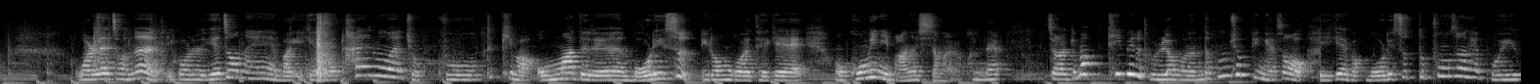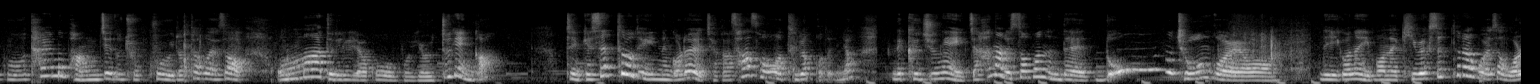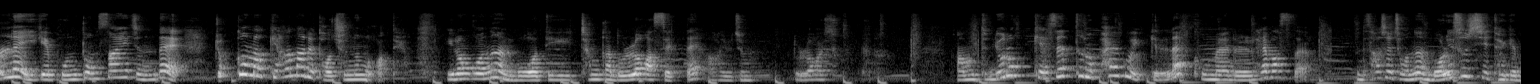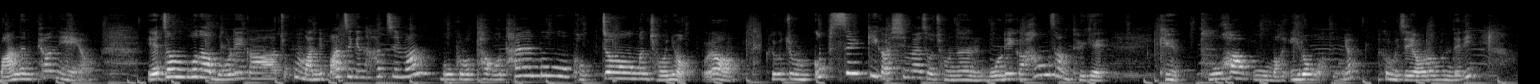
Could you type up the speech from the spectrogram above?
원래 저는 이거를 예전에 막 이게 탈모에 좋고 특히 막 엄마들은 머리숱 이런 거에 되게 어, 고민이 많으시잖아요. 근데 제가 이렇게 막 TV를 돌려보는데 홈쇼핑에서 이게 막 머리숱도 풍성해 보이고 탈모 방지에도 좋고 이렇다고 해서 엄마 드리려고 뭐 12개인가? 아무튼 이렇게 세트로 돼 있는 거를 제가 사서 드렸거든요. 근데 그중에 이제 하나를 써봤는데 너무 좋은 거예요. 근데 이거는 이번에 기획 세트라고 해서 원래 이게 본통 사이즈인데 조그맣게 하나를 더 주는 것 같아요. 이런 거는 뭐 어디 잠깐 놀러 갔을 때 아 요즘 놀러 갈 수가 아무튼 이렇게 세트로 팔고 있길래 구매를 해봤어요. 근데 사실 저는 머리숱이 되게 많은 편이에요. 예전보다 머리가 조금 많이 빠지긴 하지만 뭐 그렇다고 탈모 걱정은 전혀 없고요. 그리고 좀 곱슬기가 심해서 저는 머리가 항상 되게 이렇게 부하고 막 이러거든요. 그럼 이제 여러분들이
